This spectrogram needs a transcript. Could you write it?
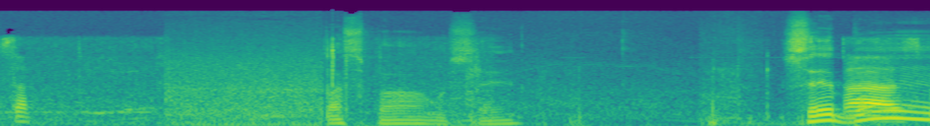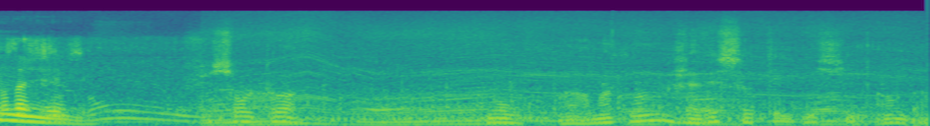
Ça. Passe pas, on le sait. C'est bon Ah, c'est pour ça que je- Je suis sur le toit. Bon, alors maintenant j'avais sauté ici en bas.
